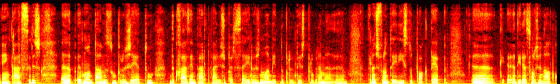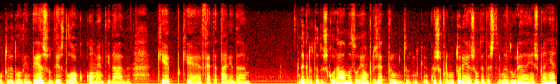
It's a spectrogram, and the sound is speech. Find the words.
em Cáceres, uh, montámos um projeto de que fazem parte vários parceiros no âmbito do, deste programa uh, transfronteiriço do POCTEP, a Direção Regional de Cultura do Alentejo, desde logo como entidade que é, que é afetatária da da Gruta do Escoral, mas é um projeto cujo promotor é a Junta da Extremadura, em Espanha,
